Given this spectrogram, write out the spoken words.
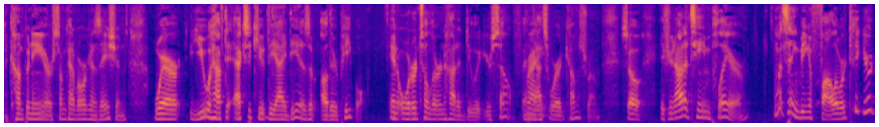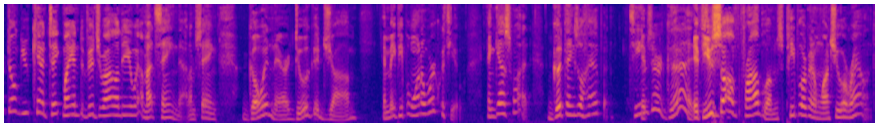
a company, or some kind of organization where you have to execute the ideas of other people in order to learn how to do it yourself. And Right. that's where it comes from. So if you're not a team player, I'm not saying being a follower, take your don't you can't take my individuality away. I'm not saying that. I'm saying go in there, do a good job, and make people want to work with you. And guess what? Good things will happen. Teams are good. If you solve problems, people are going to want you around.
